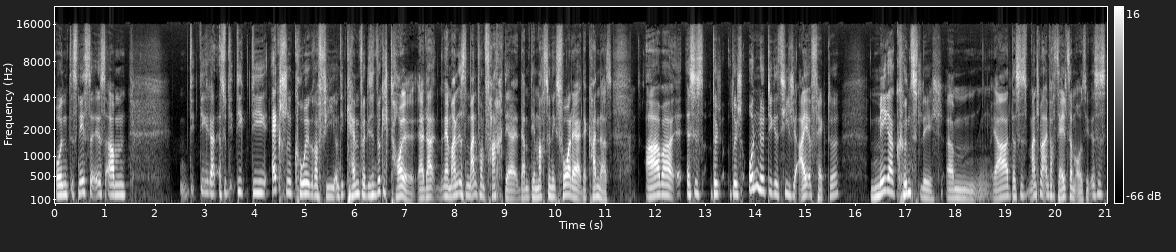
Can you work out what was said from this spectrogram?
Und das nächste ist, ähm, die, die, also die, die, die Action-Choreografie und die Kämpfe, die sind wirklich toll. Ja, da, der Mann ist ein Mann vom Fach, der, der, dem machst du nichts vor, der, der kann das. Aber es ist durch, durch unnötige CGI-Effekte mega künstlich, ähm, ja, dass es manchmal einfach seltsam aussieht. Es ist,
